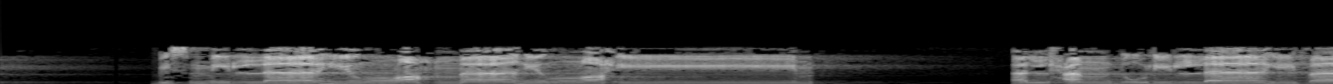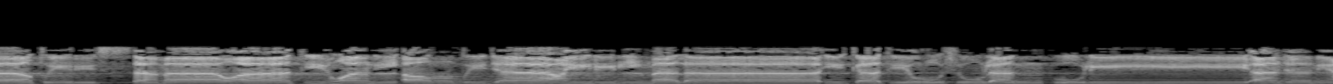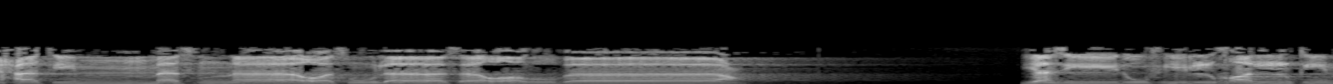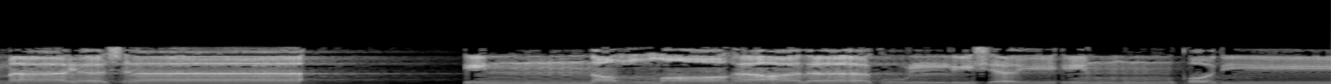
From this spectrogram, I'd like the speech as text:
بسم الله الرحمن الرحيم. الحمد لله فاطر السماوات والأرض جاعل الملائكة رسلا أولي أجنحة مثنى وثلاث ورباع يزيد في الخلق ما يشاء إن الله على كل شيء قدير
